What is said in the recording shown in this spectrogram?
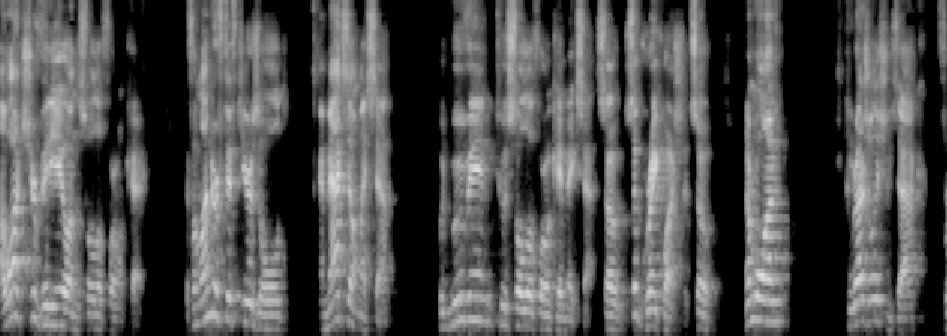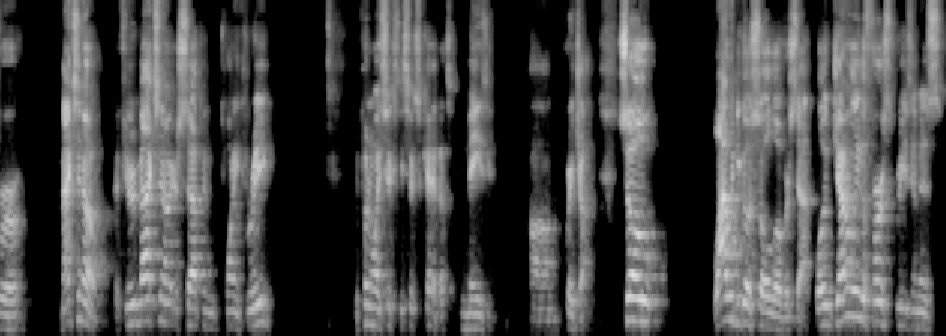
I watched your video on the solo 401k. If I'm under 50 years old and max out my SEP, would moving to a solo 401k make sense? So it's a great question. So number one, congratulations, Zach, for maxing out. If you're maxing out your SEP in 23, you're putting away 66K. That's amazing. Um, great job. So why would you go solo over SEP? Well, generally the first reason is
